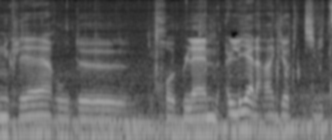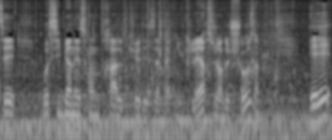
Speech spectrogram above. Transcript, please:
nucléaires ou de problèmes liés à la radioactivité, aussi bien des centrales que des attaques nucléaires, ce genre de choses. Et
